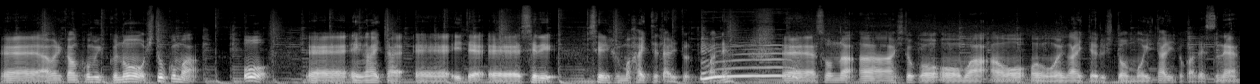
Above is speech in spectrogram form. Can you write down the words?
えーアメリカンコミックの一コマを、えー描いた、えーいて、えーセリセリフも入ってたりとかね、えーそんなあー一コマをを描いてる人もいたりとかですね、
